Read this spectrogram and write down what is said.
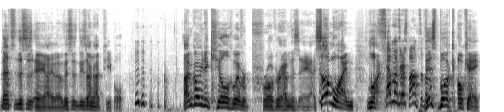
that's this is AI though. This is these are not people. I'm going to kill whoever programmed this AI. Someone look. Someone's responsible. This book, okay.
